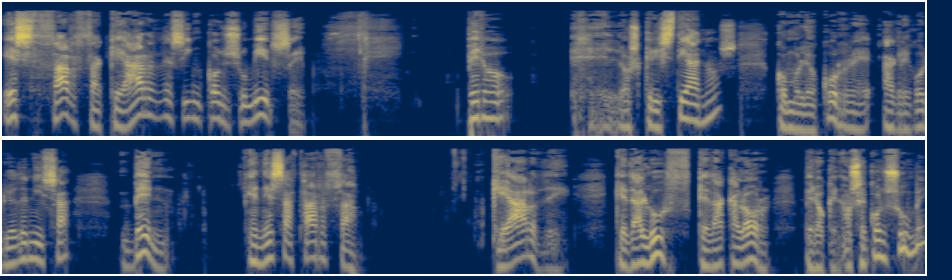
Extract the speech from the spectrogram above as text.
Es zarza que arde sin consumirse. Pero eh, los cristianos, como le ocurre a Gregorio de Nisa, ven en esa zarza que arde, que da luz, que da calor, pero que no se consume,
